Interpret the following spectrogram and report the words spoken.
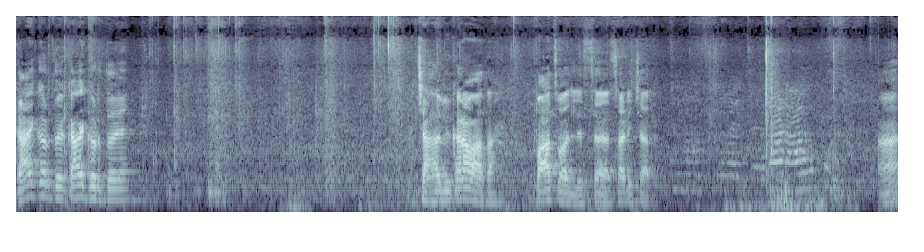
काय करतोय काय करतोय? चहा बी करावा आता. पाच वाजले सा- साडेचार. हा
